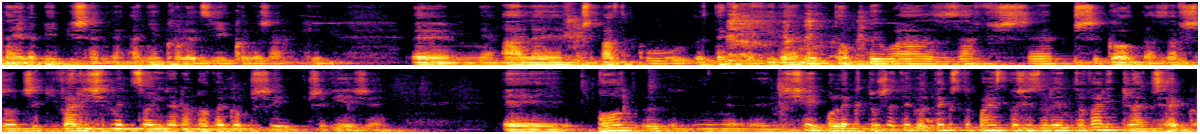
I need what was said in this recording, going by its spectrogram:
najlepiej piszemy, a nie koledzy i koleżanki. Ale w przypadku tekstów Ireny to była zawsze przygoda. Zawsze oczekiwaliśmy, co Irena nowego przy, przywiezie. E, po, dzisiaj po lekturze tego tekstu Państwo się zorientowali, dlaczego.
